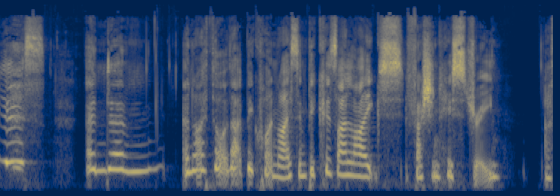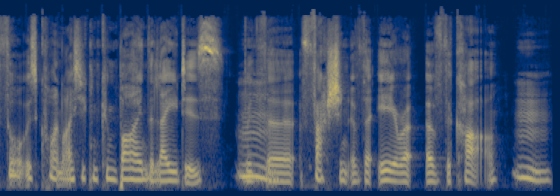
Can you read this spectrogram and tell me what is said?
yes. And um, and I thought that'd be quite nice. And because I liked fashion history, I thought it was quite nice. You can combine the ladies with the fashion of the era of the car. Mm.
